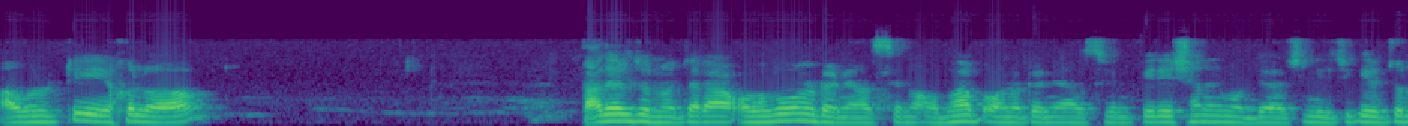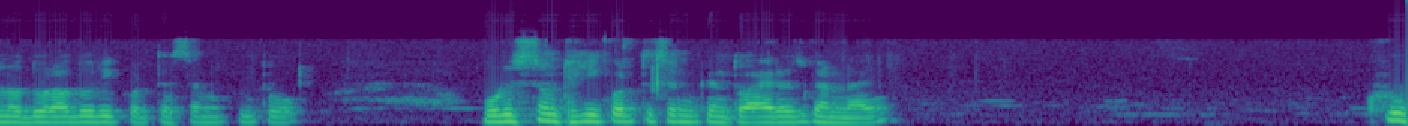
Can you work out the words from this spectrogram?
আমলটি হলো তাদের জন্য যারা অভাব অনটনে আছেন, অভাব অনটনে আছেন, পেরেশানির মধ্যে আছেন, নিজেদের জন্য দৌড়াদৌড়ি করতেছেন, কিন্তু পরিশ্রম ঠিকই করতেছেন, কিন্তু আয় রোজগার নাই, খুব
